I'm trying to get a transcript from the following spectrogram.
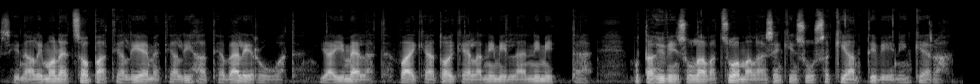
Siinä oli monet sopat ja liemet ja lihat ja väliruuat ja imelät, vaikeat oikeilla nimillään nimittää, mutta hyvin sulavat suomalaisenkin suussa kianttiviinin kerran.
